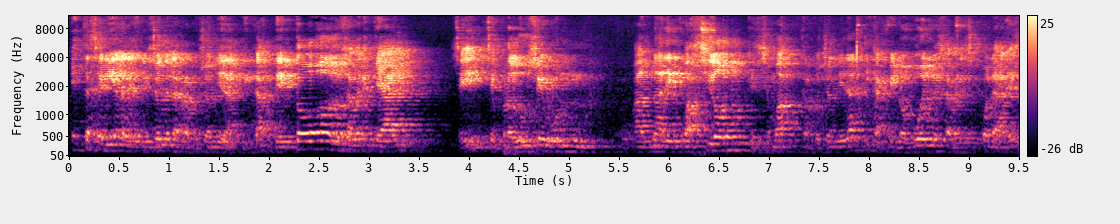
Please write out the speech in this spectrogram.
Esta sería la definición de la revolución didáctica. De todos los saberes que hay, ¿sí? se produce una adecuación que se llama revolución didáctica que los vuelve saberes escolares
